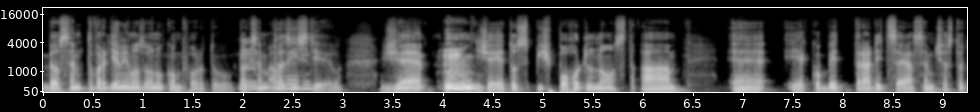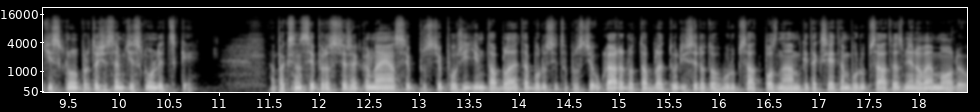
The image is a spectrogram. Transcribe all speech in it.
Byl jsem tvrdě mimo zónu komfortu. Pak hmm, jsem ale zjistil, že, že je to spíš pohodlnost a eh, jakoby tradice. Já jsem často tisknul, protože jsem tisknul lidsky. A pak jsem si prostě řekl, ne, já si prostě pořídím tablet a budu si to prostě ukládat do tabletu, když si do toho budu psát poznámky, tak si je tam budu psát ve změnovém módu.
